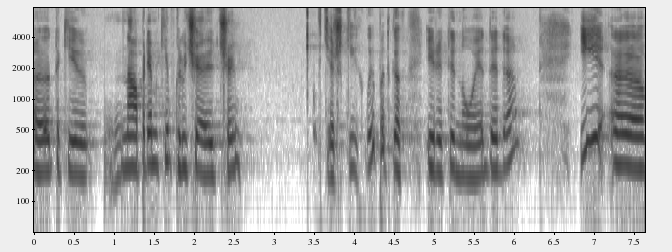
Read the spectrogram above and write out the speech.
е, такі напрямки, включаючи в тяжких випадках і ретиноїди. Да? І е,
